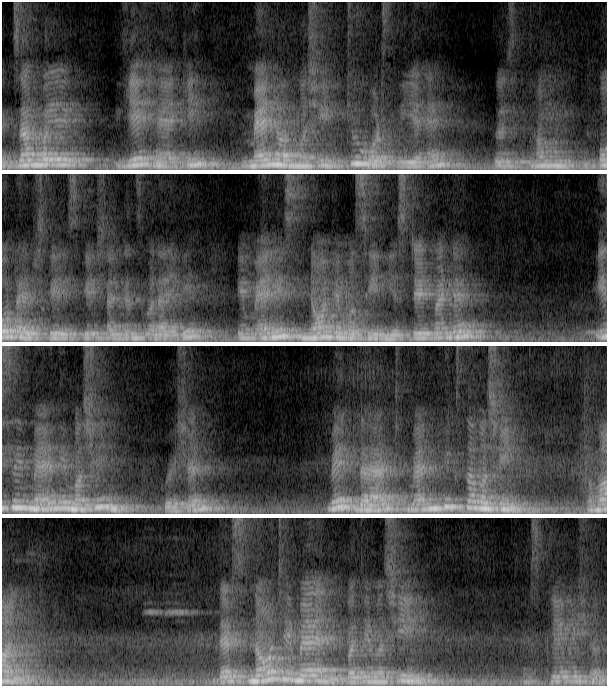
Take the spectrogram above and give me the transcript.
एग्ज़ाम्पल ये है कि मैन और मशीन टू वर्ड्स दिए हैं। तो हम फोर टाइप्स के इसके सेंटेंस बनाएँगे। A man is not a machine ये स्टेटमेंट है। Is a man a machine question make that man fix the machine Command. That's not a man, but a machine. Exclamation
